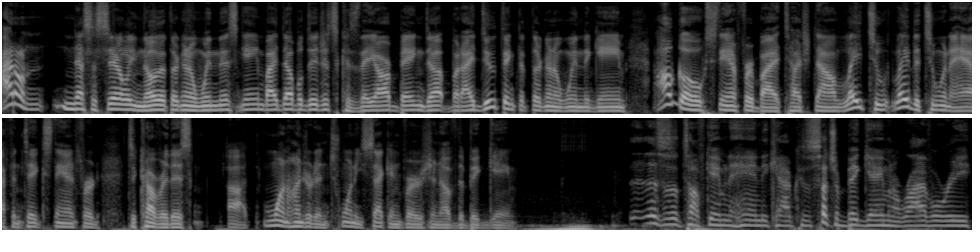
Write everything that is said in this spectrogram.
I don't necessarily know that they're going to win this game by double digits because they are banged up, but I do think that they're going to win the game. I'll go Stanford by a touchdown. Lay two, lay the two and a half, and take Stanford to cover this uh, 122nd version of the big game. This is a tough game to handicap because it's such a big game and a rivalry,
